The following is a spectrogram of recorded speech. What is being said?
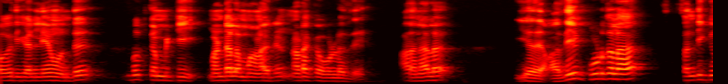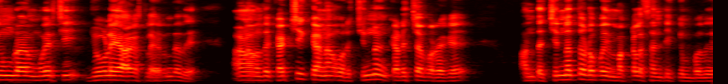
பகுதிகள்லேயும் வந்து பூத் கமிட்டி மண்டல மாநாடு நடக்க உள்ளது. அதனால் அதையும் கூடுதலாக சந்திக்கும்ன்ற முயற்சி ஜூலை ஆகஸ்டில் இருந்தது. ஆனால் வந்து கட்சிக்கான ஒரு சின்னம் கிடைச்ச பிறகு அந்த சின்னத்தோடு போய் மக்களை சந்திக்கும் போது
